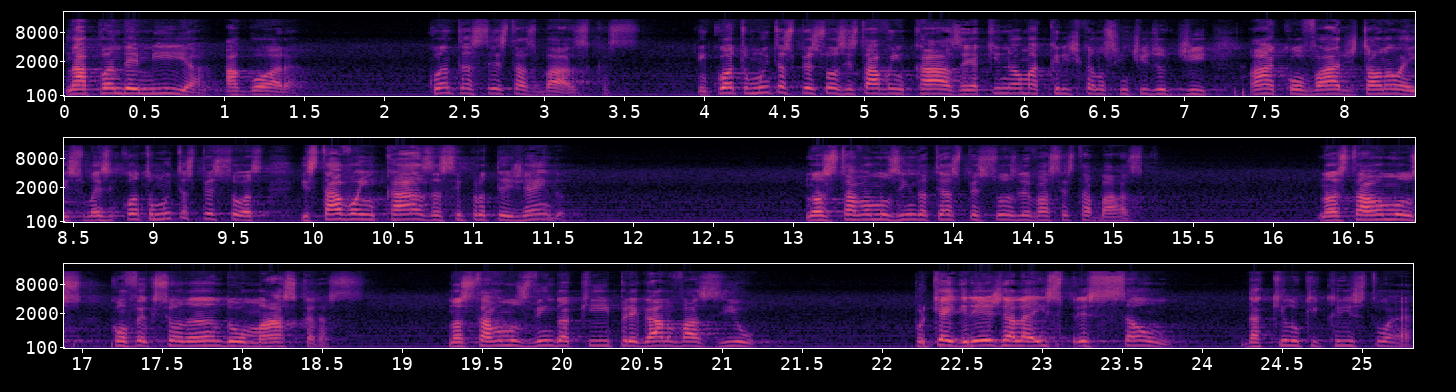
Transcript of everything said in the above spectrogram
Na pandemia, agora, quantas cestas básicas? Enquanto muitas pessoas estavam em casa, e aqui não é uma crítica no sentido de, ah, covarde e tal, não é isso, mas enquanto muitas pessoas estavam em casa se protegendo, nós estávamos indo até as pessoas levar a cesta básica. Nós estávamos confeccionando máscaras, nós estávamos vindo aqui pregar no vazio, porque a igreja ela é a expressão daquilo que Cristo é,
